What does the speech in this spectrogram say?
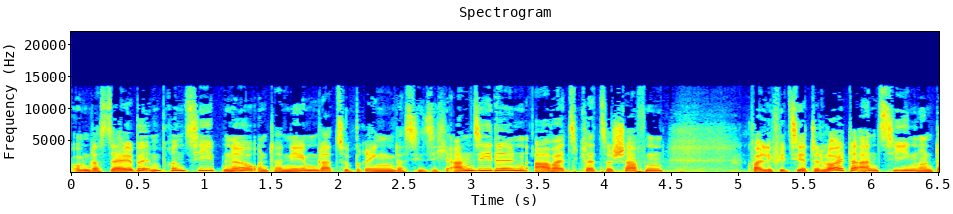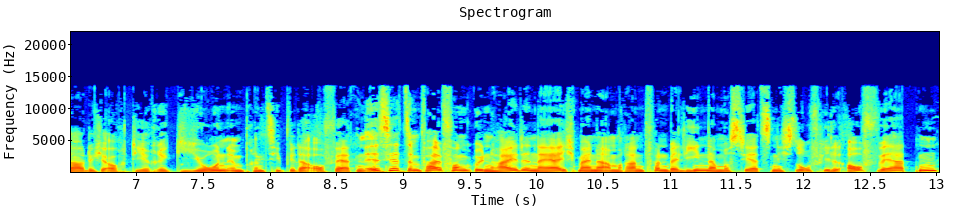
um dasselbe im Prinzip, ne? Unternehmen dazu bringen, dass sie sich ansiedeln, Arbeitsplätze schaffen qualifizierte Leute anziehen und dadurch auch die Region im Prinzip wieder aufwerten. Ist jetzt im Fall von Grünheide, naja, ich meine am Rand von Berlin, da musst du jetzt nicht so viel aufwerten.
